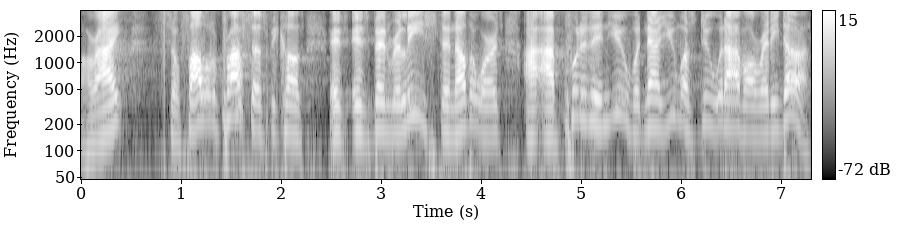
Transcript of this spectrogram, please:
All right? So follow the process because it's, it's been released. In other words, I, I put it in you, but now you must do what I've already done.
